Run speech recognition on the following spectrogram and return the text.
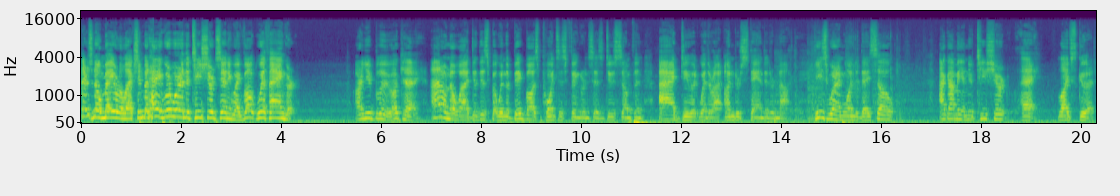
There's no mayor election, but hey, we're wearing the t-shirts anyway. Vote with anger. Are you blue? Okay. I don't know why I did this, but when the big boss points his finger and says, do something, I do it whether I understand it or not. He's wearing one today, so I got me a new t shirt. Hey, life's good.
